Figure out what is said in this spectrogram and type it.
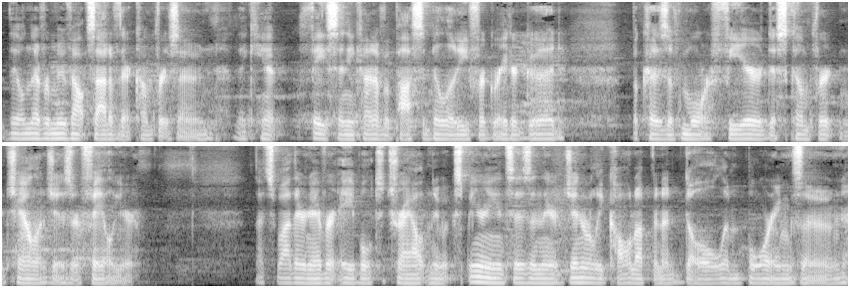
they'll never move outside of their comfort zone. They can't face any kind of a possibility for greater good because of more fear, discomfort, and challenges or failure. That's why they're never able to try out new experiences and they're generally caught up in a dull and boring zone.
